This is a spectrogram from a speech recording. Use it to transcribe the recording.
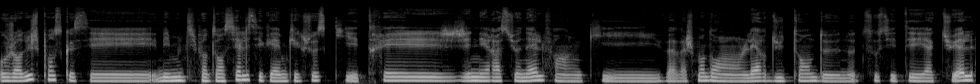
Aujourd'hui, je pense que c'est les multipotentiels, c'est quand même quelque chose qui est très générationnel, enfin qui va vachement dans l'air du temps de notre société actuelle.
